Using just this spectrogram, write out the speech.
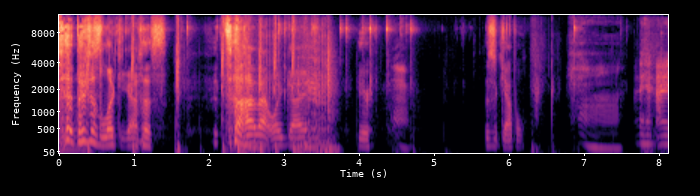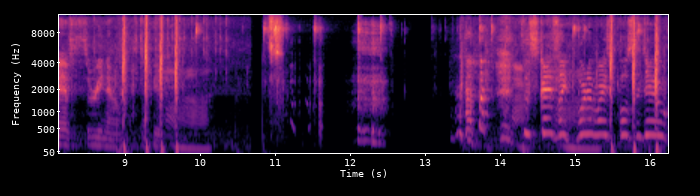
They're just looking at us. that one guy. Here. This is a gapple. I I have three now. Okay. this guy's like, what am I supposed to do?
